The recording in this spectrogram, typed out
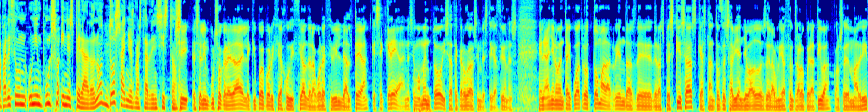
aparece un, un impulso inesperado, ¿no? Dos años más tarde, insisto. Sí, es el impulso que le da el equipo de policía judicial de la Guardia Civil de Altea, que se crea en ese momento y se hace cargo de las investigaciones. En el año 94 toma las riendas de, de las pesquisas, que hasta entonces se habían llevado desde la Unidad Central Operativa, con sede en Madrid,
